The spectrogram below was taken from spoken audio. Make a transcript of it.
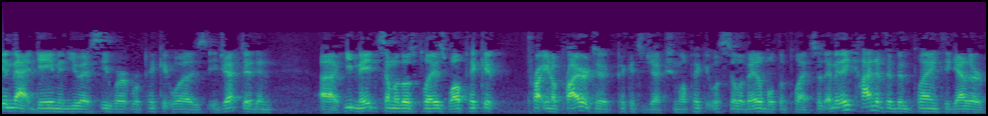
in that game in USC where, where Pickett was ejected, and uh, he made some of those plays while Pickett, you know, prior to Pickett's ejection, while Pickett was still available to play. So I mean, they kind of have been playing together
